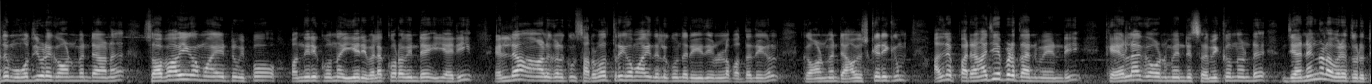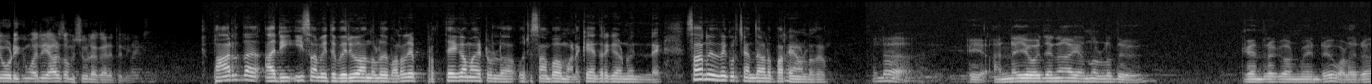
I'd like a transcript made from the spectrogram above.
അത് മോദിയുടെ ഗവൺമെന്റാണ് സ്വാഭാവികമായിട്ടും ഇപ്പോൾ വന്നിരിക്കുന്ന ഈ അരി വിലക്കുറവിന്റെ ഈ അരി എല്ലാ ആളുകൾക്കും സർവത്രികമായി നൽകുന്ന രീതിയിലുള്ള പദ്ധതികൾ ഗവൺമെന്റ് ആവിഷ്കരിക്കും. അതിനെ പരാജയപ്പെടുത്താൻ വേണ്ടി കേരള ഗവൺമെന്റ് ശ്രമിക്കുന്നുണ്ട്. ജനങ്ങൾ അവരെ തുരുത്തി ഓടിക്കും. അതിൽ യാതൊരു സംശയമില്ല കാര്യത്തിൽ. ഭാരത അരി ഈ സമയത്ത് വരിക എന്നുള്ളത് വളരെ പ്രത്യേകമായിട്ടുള്ള ഒരു സംഭവമാണ് കേന്ദ്ര ഗവൺമെന്റിന്റെ. സാറിന് ഇതിനെക്കുറിച്ച് എന്താണ് പറയാനുള്ളത്? അല്ല ഈ അന്നയോജന എന്നുള്ളത് കേന്ദ്ര ഗവൺമെന്റ് വളരെ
